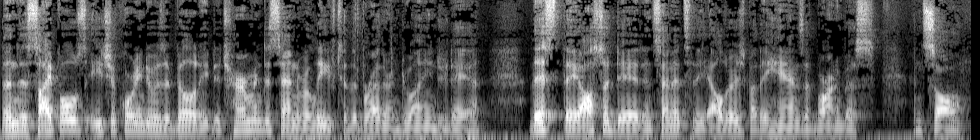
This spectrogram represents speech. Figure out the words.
Then the disciples, each according to his ability, determined to send relief to the brethren dwelling in Judea. This they also did and sent it to the elders by the hands of Barnabas and Saul.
